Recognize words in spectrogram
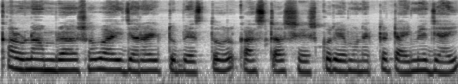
কারণ আমরা সবাই যারা একটু ব্যস্ত, কাজটা শেষ করে এমন একটা টাইমে যাই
